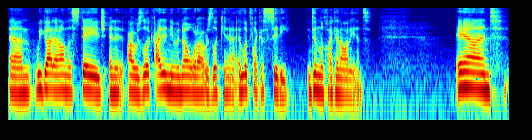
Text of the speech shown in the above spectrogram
and we got out on the stage and it, i was look i didn't even know what i was looking at it looked like a city it didn't look like an audience and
